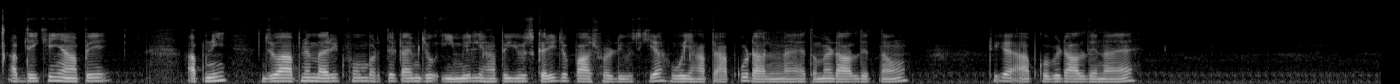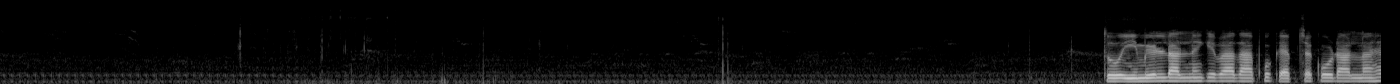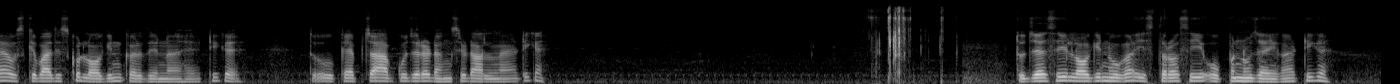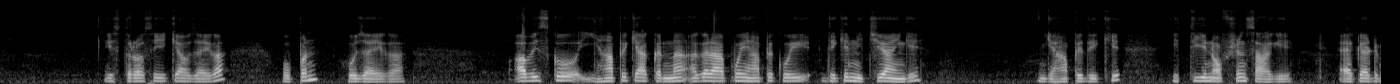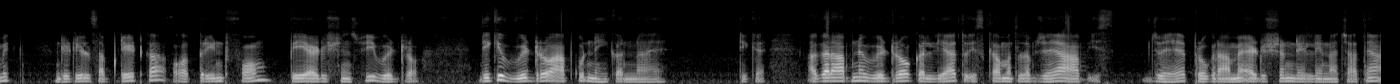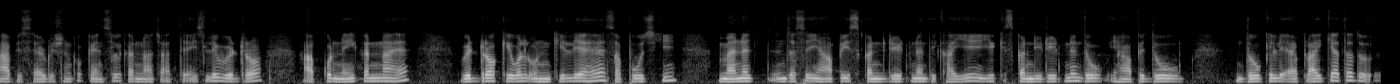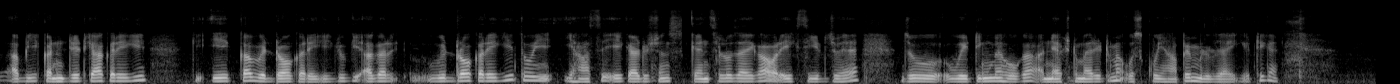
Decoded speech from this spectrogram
अब देखिए, यहाँ पे अपनी जो आपने मेरिट फॉर्म भरते टाइम जो ईमेल यहाँ पे यूज़ करी, जो पासवर्ड यूज़ किया, वो यहाँ पे आपको डालना है। तो मैं डाल देता हूँ। ठीक है, आपको भी डाल देना है। तो ईमेल डालने के बाद आपको कैप्चा कोड डालना है, उसके बाद इसको लॉगिन कर देना है, ठीक है? तो कैप्चा आपको ज़रा ढंग से डालना है, ठीक है? तो जैसे ही लॉगिन होगा, इस तरह से ये ओपन हो जाएगा, ठीक है? इस तरह से ये क्या हो जाएगा? ओपन हो जाएगा। अब इसको यहाँ पे क्या करना, अगर आपको यहाँ पे कोई, देखिए नीचे आएँगे, यहाँ पे देखिए, ये तीन ऑप्शंस आ गए। एकेडमिक डिटेल्स अपडेट का और प्रिंट फॉर्म पे एडिशन फ़ी विड्रॉ देखिए विड्रॉ आपको नहीं करना है, ठीक है? अगर आपने विड्रॉ कर लिया तो इसका मतलब जो है, आप इस जो है प्रोग्राम में एडिशन नहीं लेना चाहते हैं, आप इस एडिशन को कैंसिल करना चाहते हैं, इसलिए विड्रॉ आपको नहीं करना है। विड्रॉ केवल उनके लिए है सपोज़ कि मैंने जैसे यहाँ पे इस कैंडिडेट ने दिखाई है ये किस कैंडिडेट ने दो, यहाँ पे दो दो के लिए अप्लाई किया था तो अब ये कैंडिडेट क्या करेगी? कि एक का विड्रॉ करेगी, क्योंकि अगर विड्रॉ करेगी तो यहाँ से एक एडमिशन कैंसिल हो जाएगा और एक सीट जो है, जो वेटिंग में होगा नेक्स्ट मेरिट में, उसको यहाँ पे मिल जाएगी, ठीक है?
